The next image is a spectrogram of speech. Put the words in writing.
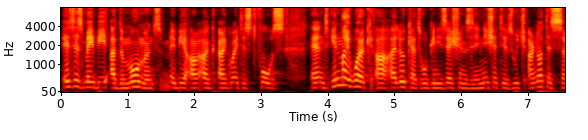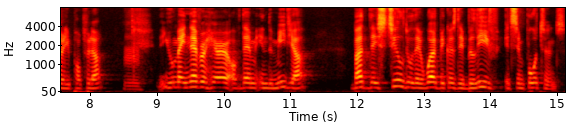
it is maybe at the moment, maybe our, our, our greatest force. And in my work, uh, I look at organizations and initiatives which are not necessarily popular. Mm. You may never hear of them in the media, but they still do their work because they believe it's important.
